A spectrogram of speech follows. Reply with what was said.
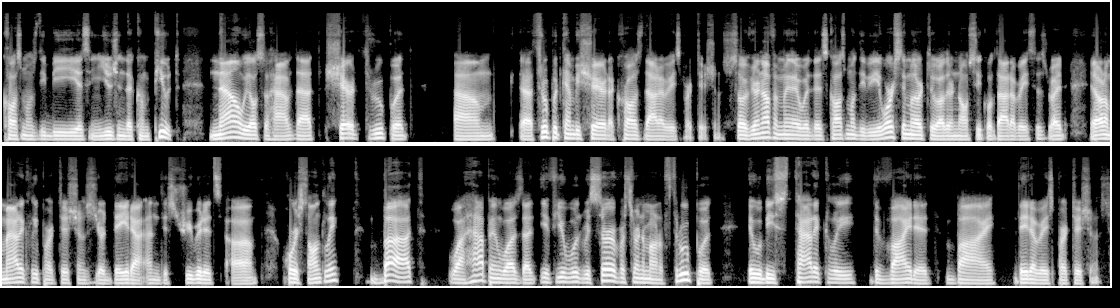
Cosmos DB is in using the compute. Now we also have that shared throughput um, uh, throughput can be shared across database partitions. So if you're not familiar with this, Cosmos DB works similar to other NoSQL databases, right? It automatically partitions your data and distributes it uh, horizontally. But what happened was that if you would reserve a certain amount of throughput, it would be statically divided by database partitions,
